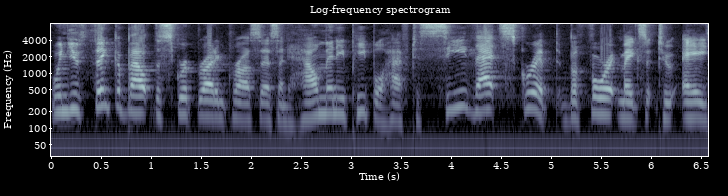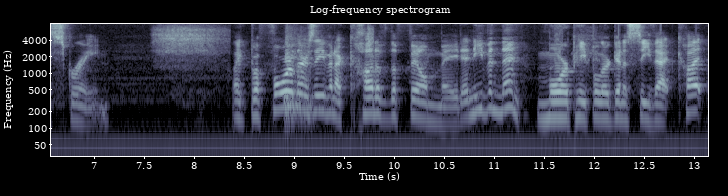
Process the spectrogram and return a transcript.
when you think about the script writing process and how many people have to see that script before it makes it to a screen. Like before there's even a cut of the film made, and even then, more people are gonna see that cut.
